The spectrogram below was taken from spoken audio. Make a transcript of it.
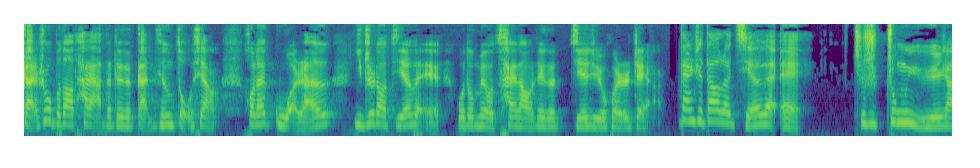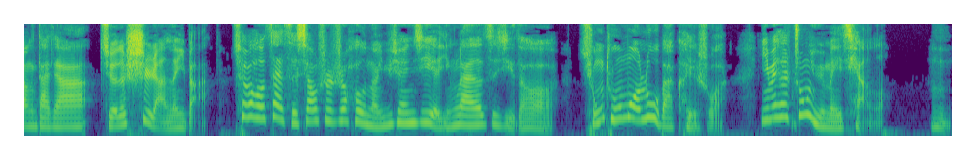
感受不到他俩的这个感情走向，后来果然一直到结尾，我都没有猜到这个结局会是这样。但是到了结尾，就是终于让大家觉得释然了一把。崔伯侯再次消失之后呢，于玄机也迎来了自己的穷途末路吧，可以说，因为他终于没钱了。嗯，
